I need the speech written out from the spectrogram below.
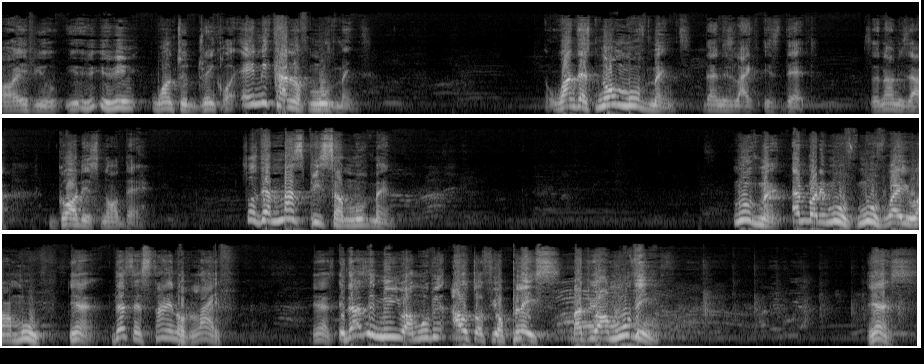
Or if you, you, you want to drink or any kind of movement. Once there's no movement, then it's like it's dead. So now means that God is not there. So there must be some movement. Movement. Everybody move. Move where you are. Move. Yeah. That's a sign of life. Yes. It doesn't mean you are moving out of your place, but you are moving. Yes.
